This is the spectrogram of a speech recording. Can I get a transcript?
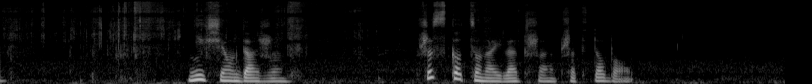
Niech się darzy. Wszystko, co najlepsze przed Tobą.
